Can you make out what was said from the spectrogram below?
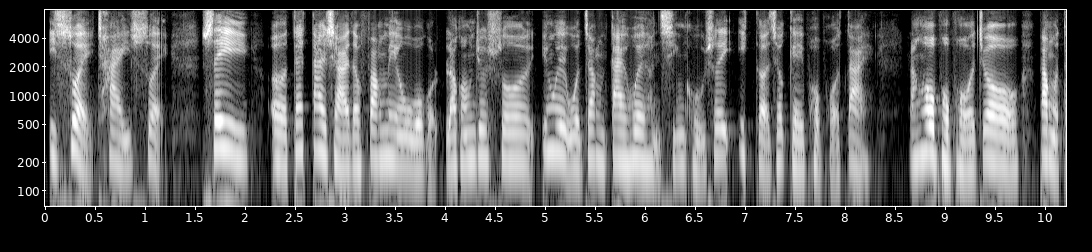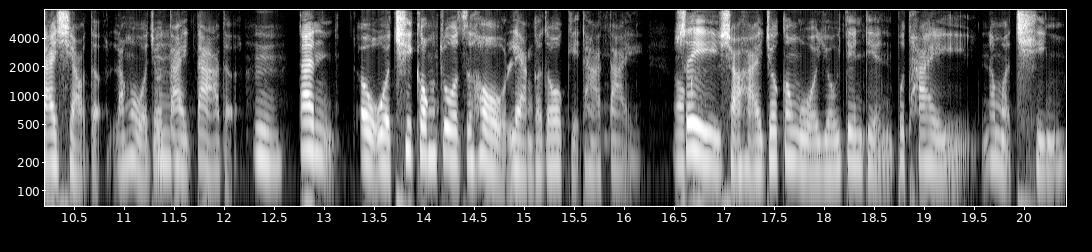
一岁，差一岁，所以呃，在带小孩的方面，我老公就说，因为我这样带会很辛苦，所以一个就给婆婆带，然后婆婆就帮我带小的，然后我就带大的，嗯，但呃，我去工作之后，两个都给他带，所以小孩就跟我有一点点不太那么亲。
